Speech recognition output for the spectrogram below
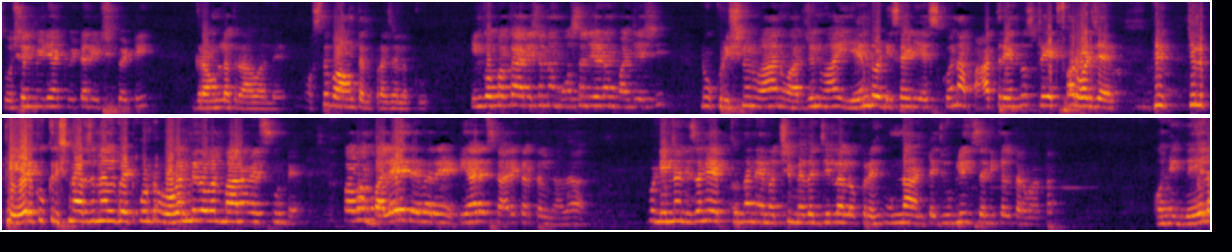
సోషల్ మీడియా ట్విట్టర్ ఇడిచిపెట్టి గ్రౌండ్లోకి రావాలి. వస్తే బాగుంటుంది ప్రజలకు. ఇంకో పక్క హరీష్ మోసం చేయడం బంద్ చేసి నువ్వు కృష్ణునివా నువ్వు అర్జున్వా ఏందో డిసైడ్ చేసుకొని ఆ పాత్ర ఏందో స్ట్రేట్ ఫార్వర్డ్ చేయాలి. వీళ్ళు పేరుకు కృష్ణార్జునాలు పెట్టుకుంటారు ఒకరి మీద ఒకరు బాణం వేసుకుంటే. పాపం బలేది ఎవరే టీఆర్ఎస్ కార్యకర్తలు కదా. ఇప్పుడు నిన్న నిజంగా చెప్తున్నా నేను వచ్చి మెదక్ జిల్లాలో ప్రె ఉన్నా అంటే జూబ్లీస్ ఎన్నికల తర్వాత కొన్ని వేల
